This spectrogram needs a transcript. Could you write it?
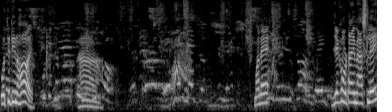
প্রতিদিন হয়? হ্যাঁ। মানে যে কোনো টাইমে আসলেই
